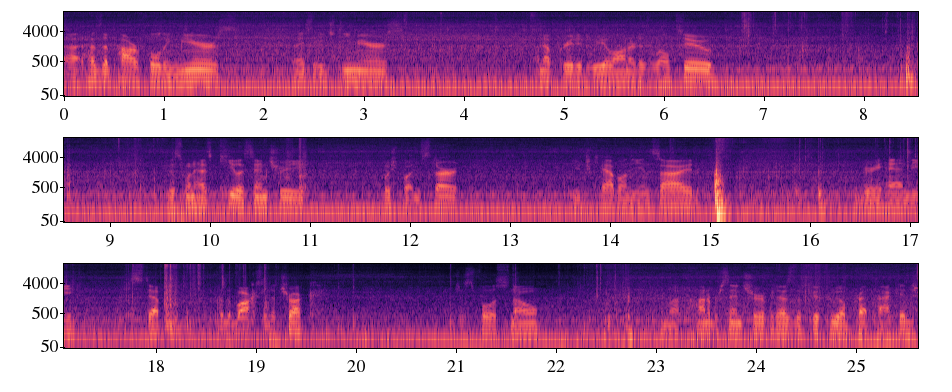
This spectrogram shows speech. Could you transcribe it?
uh, has the power folding mirrors, nice HD mirrors, an upgraded wheel on it as well too. This one has keyless entry, push button start, huge cab on the inside, very handy step for the box of the truck, is full of snow. I'm not 100% sure if it has the fifth wheel prep package.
